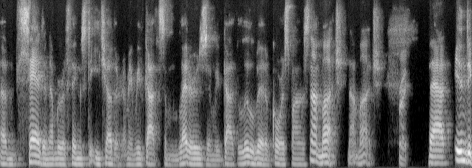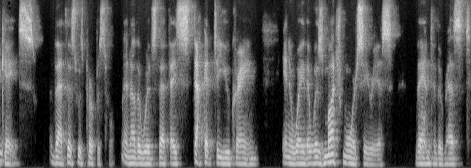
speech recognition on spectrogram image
um, said a number of things to each other. I mean, we've got some letters and we've got a little bit of correspondence, not much, not much. Right. That indicates that this was purposeful. In other words, that they stuck it to Ukraine in a way that was much more serious than to the rest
